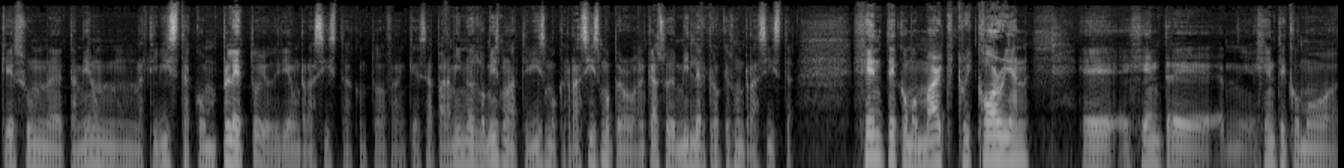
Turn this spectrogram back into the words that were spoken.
que es un, eh, también un, activista completo, yo diría un racista con toda franqueza. Para mí no es lo mismo nativismo que racismo, pero en el caso de Miller creo que es un racista. Gente como Mark Krikorian, eh, gente, gente como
